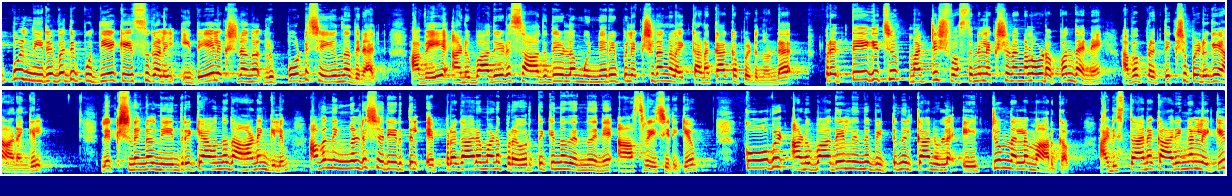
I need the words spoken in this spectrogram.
ഇപ്പോൾ നിരവധി പുതിയ കേസുകളിൽ ഇതേ ലക്ഷണങ്ങൾ റിപ്പോർട്ട് ചെയ്യുന്നതിനാൽ അവയെ അണുബാധയുടെ സാധ്യതയുള്ള മുന്നറിയിപ്പ് ലക്ഷണങ്ങളായി കണക്കാക്കപ്പെടുന്നുണ്ട്. പ്രത്യേകിച്ചും മറ്റ് ശ്വസന ലക്ഷണങ്ങളോടൊപ്പം തന്നെ അവ പ്രത്യക്ഷപ്പെടുകയാണെങ്കിൽ ലക്ഷണങ്ങൾ നിയന്ത്രിക്കാവുന്നതാണെങ്കിലും അവ നിങ്ങളുടെ ശരീരത്തിൽ എപ്രകാരമാണ് പ്രവർത്തിക്കുന്നതെന്നതിനെ ആശ്രയിച്ചിരിക്കും. കോവിഡ് അണുബാധയിൽ നിന്ന് വിട്ടുനിൽക്കാനുള്ള ഏറ്റവും നല്ല മാർഗം അടിസ്ഥാന കാര്യങ്ങളിലേക്ക്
